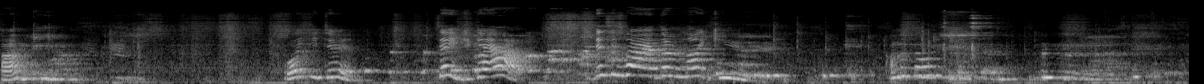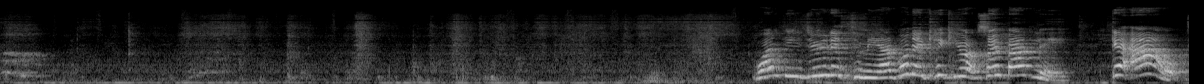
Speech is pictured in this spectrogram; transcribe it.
Huh? What are you doing? Sage, get out! This is why I don't like you. I'm a person. Why do you do this to me? I want to kick you out so badly. Get out!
